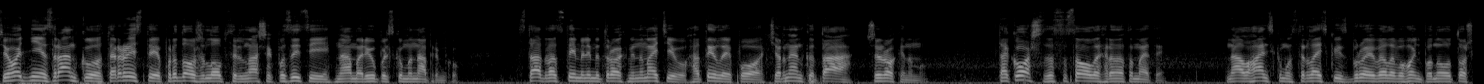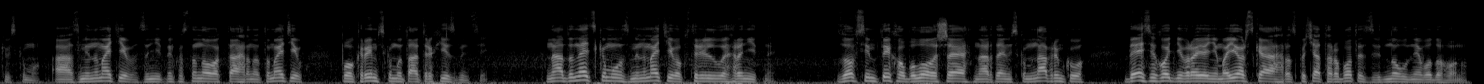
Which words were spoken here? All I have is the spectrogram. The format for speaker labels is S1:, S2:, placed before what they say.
S1: Сьогодні зранку терористи продовжили обстріл наших позицій на Маріупольському напрямку. 120-мм мінометів гатили по Черненко та Широкиному. Також застосовували гранатомети. На Луганському стрілецької зброї вели вогонь по Новотошківському, а з мінометів, зенітних установок та гранатометів по Кримському та Трьохізбинці. На Донецькому з мінометів обстрілювали гранітне. Зовсім тихо було лише на Артемівському напрямку, де сьогодні в районі Майорська розпочато роботи з відновлення водогону.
